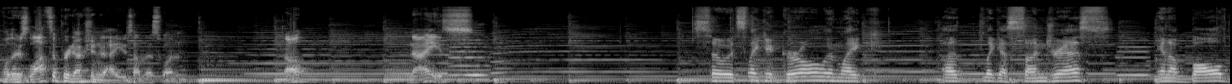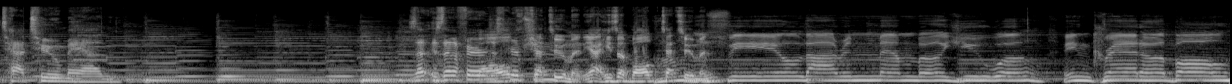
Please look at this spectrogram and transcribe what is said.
Well, there's lots of production values on this one. Oh, nice. So it's like a girl in like a like a sundress and a bald tattoo man. Is that is that a fair description? Bald description? tattoo man. Yeah, he's a bald tattoo man. field, I remember you were incredible.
